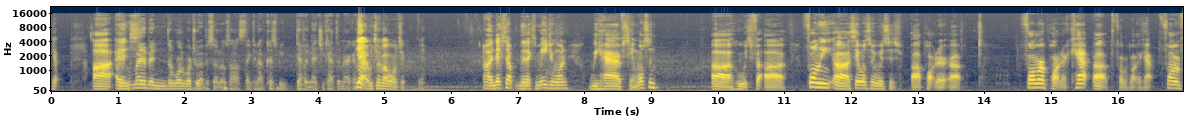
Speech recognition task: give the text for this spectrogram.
Yep. Uh, and It might have been the World War II episode I was, I was thinking of because we definitely mentioned Captain America. yeah, we talked about World War Two. Yeah. Uh, next up, the next major one, we have Sam Wilson, uh, who was uh, formerly uh, Sam Wilson was his uh, partner, uh, former partner Cap, uh, former partner Cap, former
